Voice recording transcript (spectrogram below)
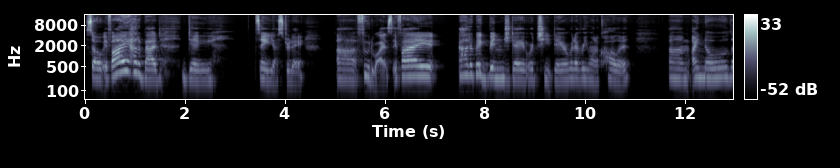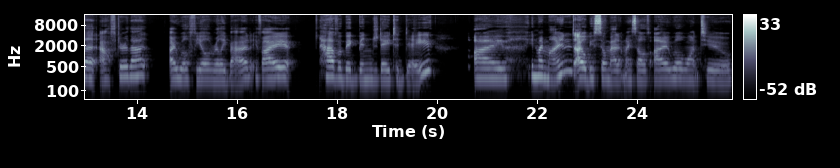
So if I had a bad day, say yesterday, uh, food wise, if I had a big binge day or cheat day or whatever you want to call it, um, I know that after that, I will feel really bad. If I have a big binge day today, I, in my mind, I will be so mad at myself. I will want to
